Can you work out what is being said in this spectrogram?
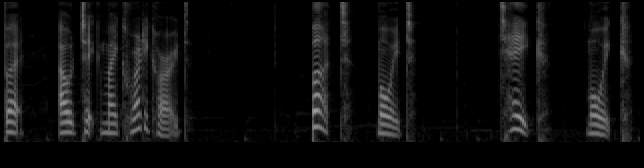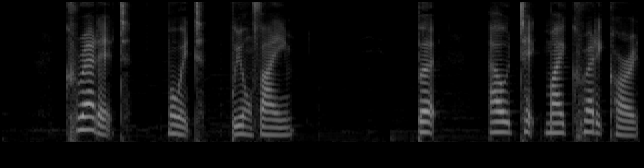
But I'll take my credit card. but 末尾，take 末尾，credit 末尾不用发音。But I'll take my credit card.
